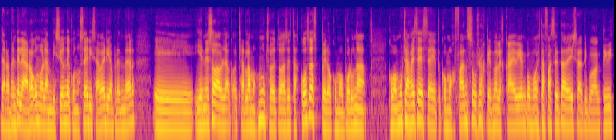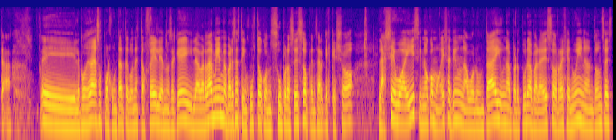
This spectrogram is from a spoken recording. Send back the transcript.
de repente le agarró como la ambición de conocer y saber y aprender. Eh, y en eso habla, charlamos mucho de todas estas cosas, pero como por una como muchas veces eh, como fans suyos que no les cae bien como esta faceta de ella, tipo activista, eh, le pondrá eso por juntarte con esta Ofelia, no sé qué, y la verdad a mí me parece hasta injusto con su proceso pensar que es que yo la llevo ahí, sino como ella tiene una voluntad y una apertura para eso re genuina, entonces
